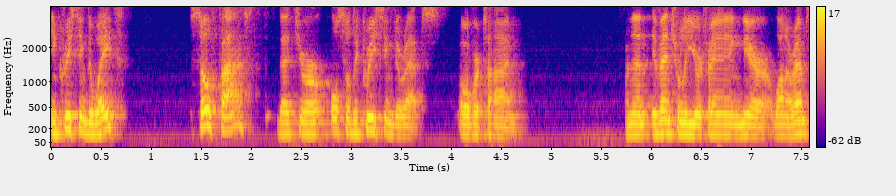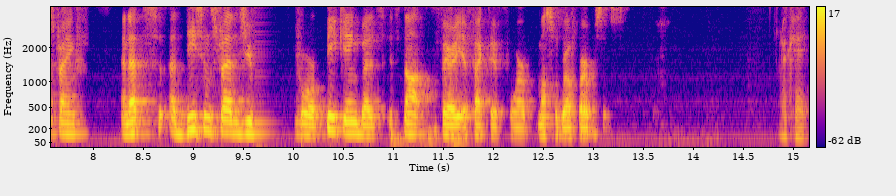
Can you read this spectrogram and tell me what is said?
increasing the weight so fast that you're also decreasing the reps over time. And then eventually you're training near 1 RM strength. And that's a decent strategy for peaking, but it's, it's not very effective for muscle growth purposes. Okay.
